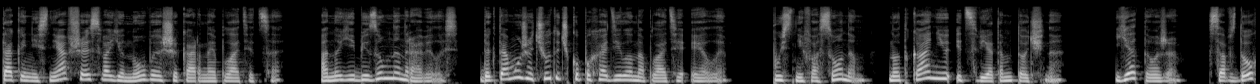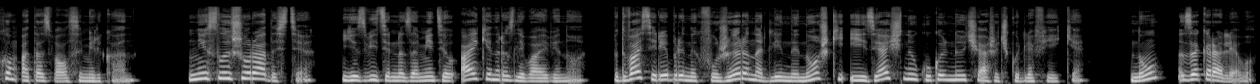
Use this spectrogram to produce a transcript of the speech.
так и не снявшая свое новое шикарное платьице. Оно ей безумно нравилось, да к тому же чуточку походило на платье Эллы. Пусть не фасоном, но тканью и цветом точно. «Я тоже», – со вздохом отозвался Мелькан. «Не слышу радости», – язвительно заметил Айкин, разливая вино в два серебряных фужера на длинной ножке и изящную кукольную чашечку для фейки. Ну, за королеву,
